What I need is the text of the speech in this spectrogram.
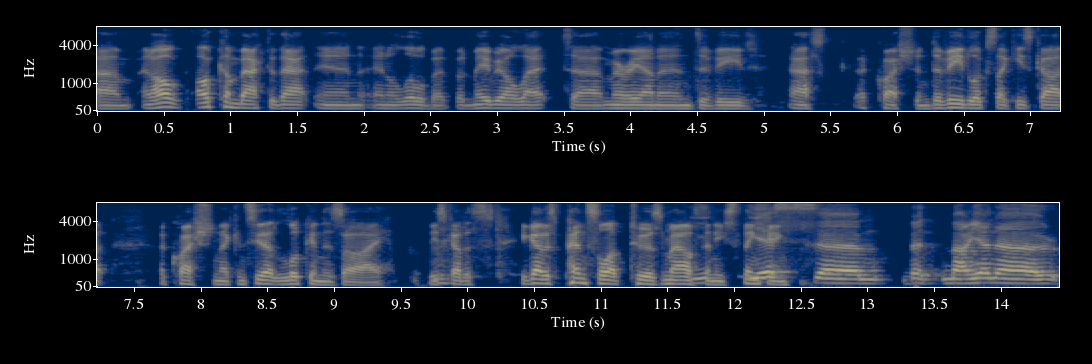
Um, and I'll I'll come back to that in in a little bit, but maybe I'll let uh, Marianna and David ask a question. David looks like he's got a question. I can see that look in his eye. He's got his he got his pencil up to his mouth and he's thinking. Yes, um, but Marianna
